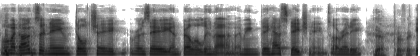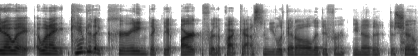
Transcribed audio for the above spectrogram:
Well my dogs are named dolce rose and bella luna. I mean they have stage names already. Yeah perfect. You know when i came to like creating like the art for the podcast and you look at all the different you know the, the show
